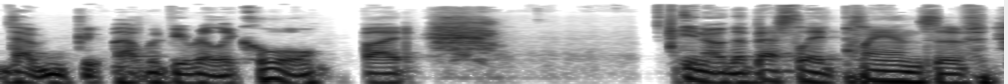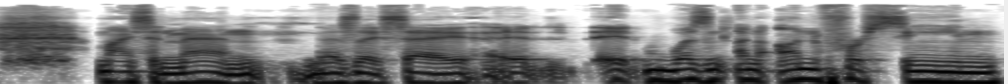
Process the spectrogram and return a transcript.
that would be, that would be really cool. But you know, the best laid plans of mice and men, as they say, it, it wasn't an unforeseen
